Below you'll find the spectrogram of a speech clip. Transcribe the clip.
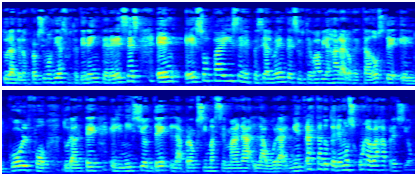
durante los próximos días. Si usted tiene intereses en esos países, especialmente si usted va a viajar a los estados del Golfo durante el inicio de la próxima semana laboral. Mientras tanto, tenemos una baja presión.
